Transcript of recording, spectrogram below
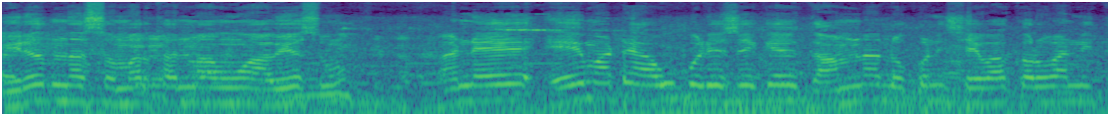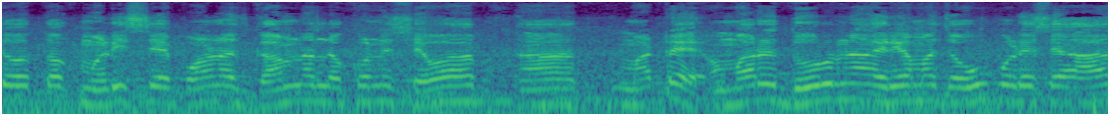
વિરોધના સમર્થનમાં હું આવ્યો છું. અને એ માટે આવવું પડ્યું છે કે ગામના લોકોની સેવા કરવાની તો તક મળી છે, પણ ગામના લોકોની સેવા માટે અમારે દૂરના એરિયામાં જવું પડે છે. આ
